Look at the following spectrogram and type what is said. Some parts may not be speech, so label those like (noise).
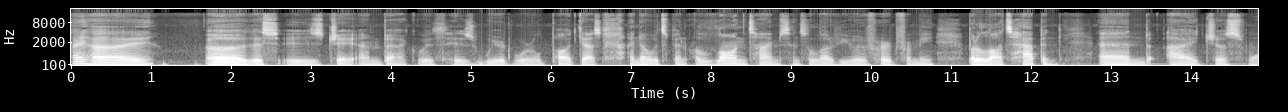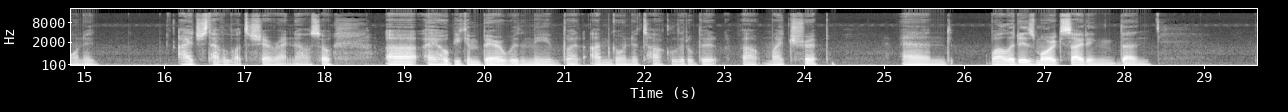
Hi, hi. Uh, this is JM back with his Weird World podcast. I know it's been a long time since a lot of you have heard from me, but a lot's happened, and I just wanted. I just have a lot to share right now, so uh, I hope you can bear with me, but I'm going to talk a little bit about my trip. And while it is more exciting than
